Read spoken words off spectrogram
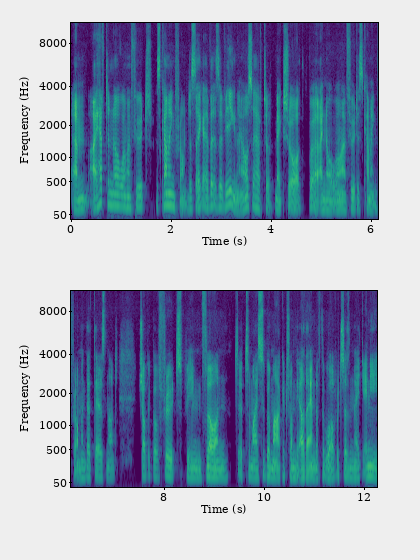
um, I have to know where my food is coming from. Just like as a vegan, I also have to make sure where I know where my food is coming from, and that there's not tropical fruit being flown to, to my supermarket from the other end of the world, which doesn't make any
